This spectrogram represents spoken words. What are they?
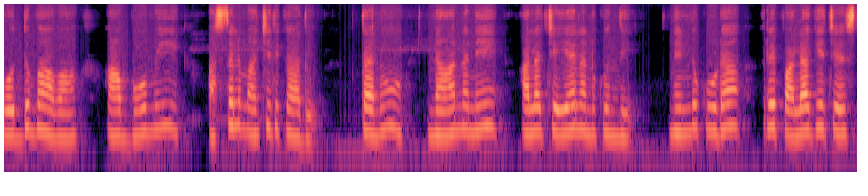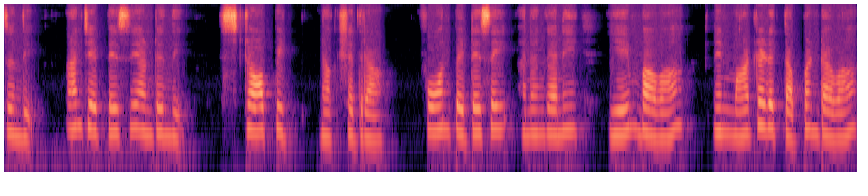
వద్దు బావా ఆ భూమి అస్సలు మంచిది కాదు. తను నాన్ననే అలా చేయాలనుకుంది. నిన్ను కూడా రేపు అలాగే చేస్తుంది అని చెప్పేసి అంటుంది. Stop it Nakshatra. ఫోన్ పెట్టేసాయి అనగానే ఏం బావా? నేను మాట్లాడేది తప్పంటావా?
